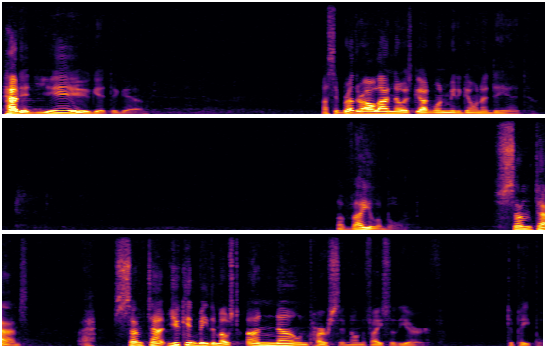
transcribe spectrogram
how did you get to go? I said, Brother, all I know is God wanted me to go, and I did. Available. Sometimes, sometimes you can be the most unknown person on the face of the earth to people.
